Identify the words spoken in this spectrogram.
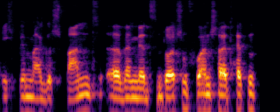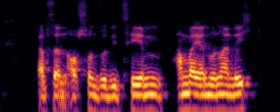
ich bin mal gespannt, äh, wenn wir jetzt einen deutschen Vorentscheid hätten, gab es dann auch schon so die Themen, haben wir ja nun mal nicht,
